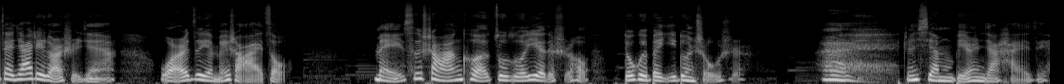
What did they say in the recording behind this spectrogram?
在家这段时间呀，我儿子也没少挨揍。每一次上完课做作业的时候，都会被一顿收拾。唉，真羡慕别人家孩子呀。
